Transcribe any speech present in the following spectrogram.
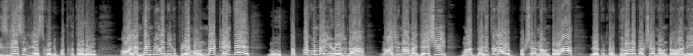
బిజినెస్లు చేసుకొని బతుకుతారు. వాళ్ళందరి మీద నీకు ప్రేమ ఉన్నట్లయితే నువ్వు తప్పకుండా ఈ రోజున రాజీనామా చేసి మా దళితుల పక్షాన ఉంటావా లేకుంటే దొరల పక్షాన ఉంటావా అని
